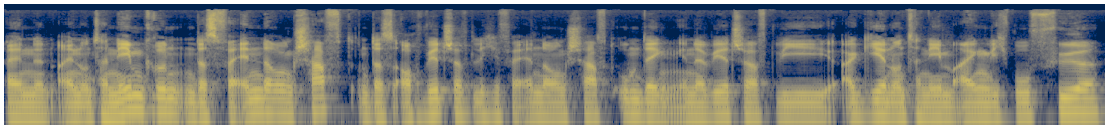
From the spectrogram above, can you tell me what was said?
ein, ein Unternehmen gründen, das Veränderung schafft und das auch wirtschaftliche Veränderung schafft, Umdenken in der Wirtschaft, wie agieren Unternehmen eigentlich, wofür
